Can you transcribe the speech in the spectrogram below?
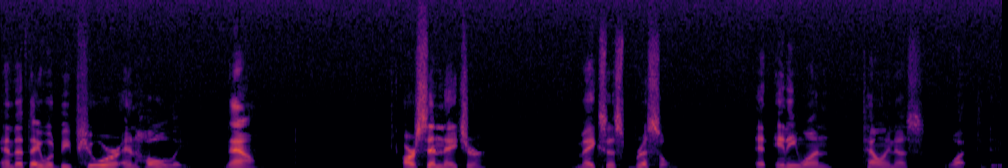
and that they would be pure and holy. Now, our sin nature makes us bristle at anyone telling us what to do.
